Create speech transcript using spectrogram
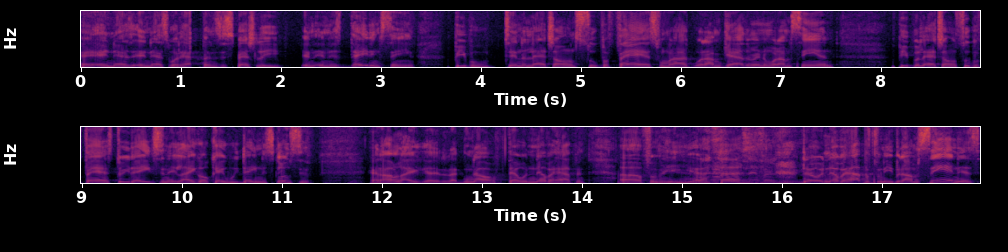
And, and that's and that's what happens, especially in, in this dating scene. People tend to latch on super fast from what I what I'm gathering and what I'm seeing people latch on super fast. Three dates, and they like, okay, we dating exclusive. And I'm like, uh, like, no, that would never happen uh, for me. that would never happen for me. But I'm seeing this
